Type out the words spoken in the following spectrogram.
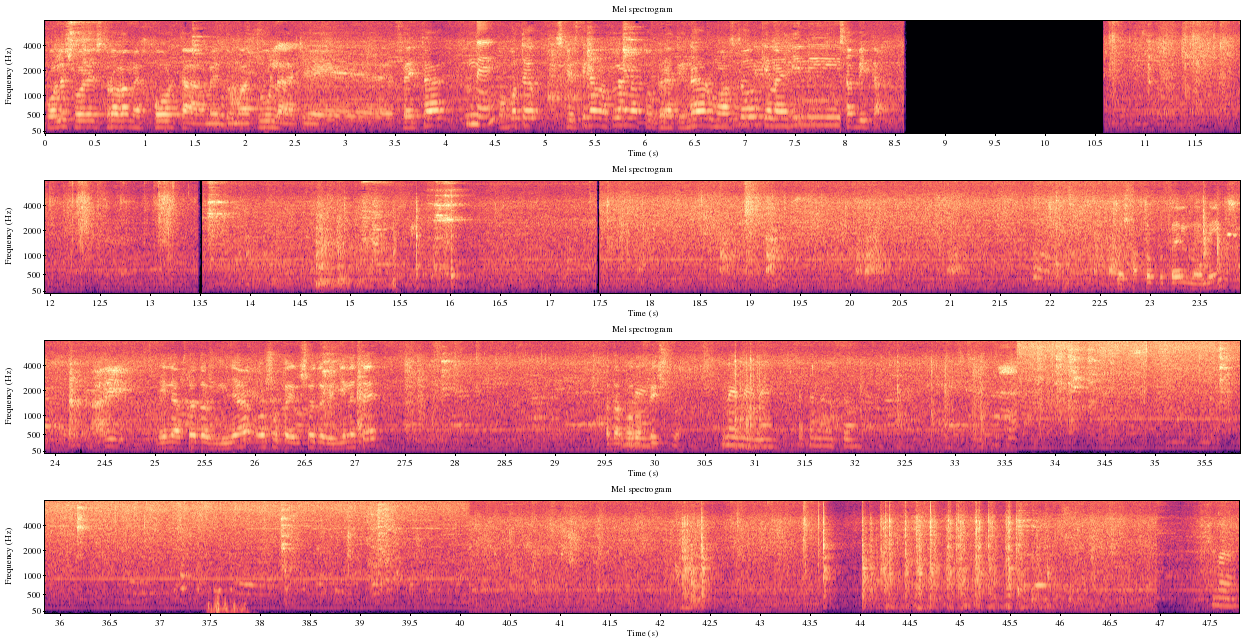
Πολλές φορές τρώγαμε χόρτα με ντοματούλα και φέτα. Ναι. Οπότε σκεφτήκαμε απλά να το γκρατινάρουμε αυτό και να γίνει σαν πίτα. Αυτό που θέλουμε εμείς είναι αυτά τα ζουμιά όσο περισσότερο γίνεται θα τα απορροφήσουμε. Ναι, ναι, ναι, κατανοητό. Ναι.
